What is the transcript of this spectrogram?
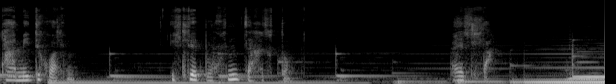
Та мэдэх болно. Эхлээд Бурхан захирдтун. Баярлалаа.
